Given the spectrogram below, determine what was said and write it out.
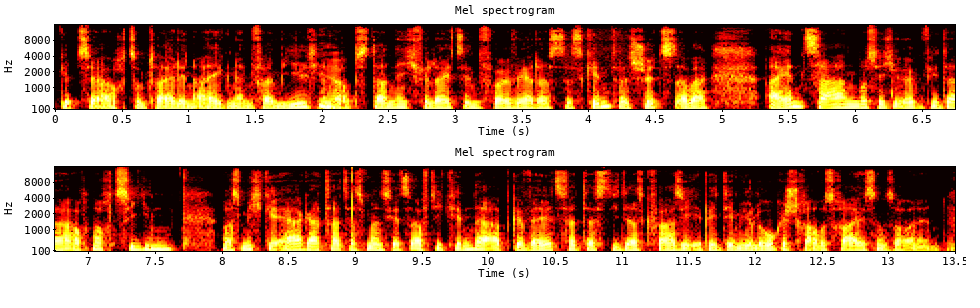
gibt's ja auch zum Teil in eigenen Familien, ja. ob es dann nicht vielleicht sinnvoll wäre, dass das Kind das schützt. Aber ein Zahn muss ich irgendwie da auch noch ziehen. Was mich geärgert hat, dass man es jetzt auf die Kinder abgewälzt hat, dass die das quasi epidemiologisch rausreißen sollen. Mhm.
